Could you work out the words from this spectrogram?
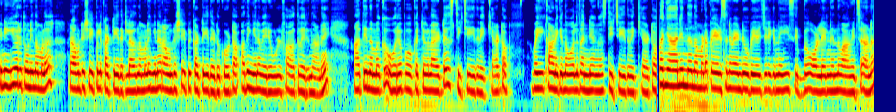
പിന്നെ ഈ ഒരു തുണി നമ്മൾ റൗണ്ട് ഷേപ്പിൽ കട്ട് ചെയ്തിട്ടില്ല. അത് നമ്മളിങ്ങനെ റൗണ്ട് ഷേപ്പിൽ കട്ട് ചെയ്തെടുക്കും കേട്ടോ. അതിങ്ങനെ വരും ഉൾഭാഗത്ത് വരുന്നതാണ്. ആദ്യം നമുക്ക് ഓരോ പോക്കറ്റുകളായിട്ട് സ്റ്റിച്ച് ചെയ്ത് വെക്കാം കേട്ടോ. അപ്പോൾ ഈ കാണിക്കുന്ന പോലെ തന്നെ അങ്ങ് സ്റ്റിച്ച് ചെയ്ത് വെക്കുക കേട്ടോ. അപ്പോൾ ഞാനിന്ന് നമ്മുടെ പേഴ്സിന് വേണ്ടി ഉപയോഗിച്ചിരിക്കുന്ന ഈ സിബ് ഓൺലൈനിൽ നിന്ന് വാങ്ങിച്ചാണ്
